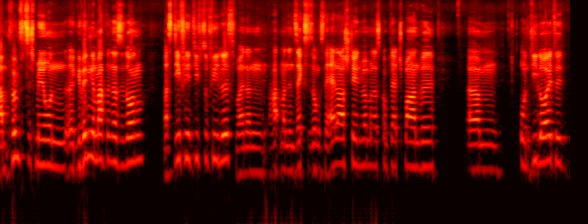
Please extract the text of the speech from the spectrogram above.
haben 50 Millionen äh, Gewinn gemacht in der Saison, was definitiv zu viel ist, weil dann hat man in sechs Saisons eine LA stehen, wenn man das komplett sparen will. Ähm, und die Leute,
